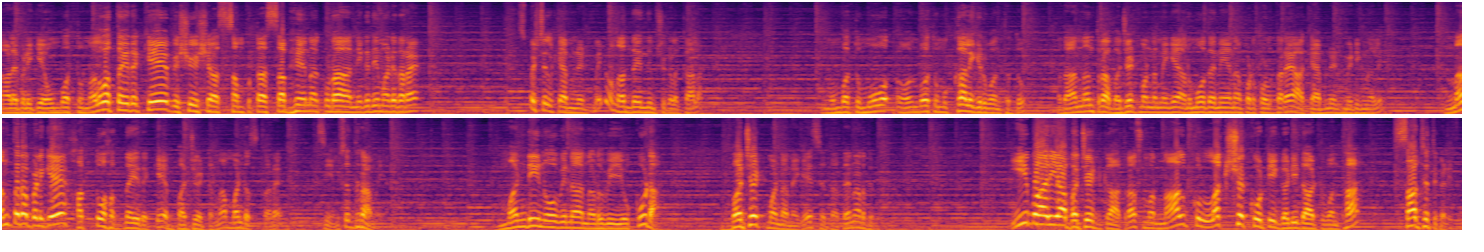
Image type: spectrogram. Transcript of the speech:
ನಾಳೆ ಬೆಳಿಗ್ಗೆ ಒಂಬತ್ತು ನಲವತ್ತೈದಕ್ಕೆ ವಿಶೇಷ ಸಂಪುಟ ಸಭೆಯನ್ನ ಕೂಡ ನಿಗದಿ ಮಾಡಿದ್ದಾರೆ. ಸ್ಪೆಷಲ್ ಕ್ಯಾಬಿನೆಟ್ ಮೀಟ್ ಒಂದು ಹದಿನೈದು ನಿಮಿಷಗಳ ಕಾಲ. ಒಂಬತ್ತು ಮೂವ, ಒಂಬತ್ತು ಮುಕ್ಕಾಲಿಗಿರುವಂಥದ್ದು. ಅದಾದ ನಂತರ ಬಜೆಟ್ ಮಂಡನೆಗೆ ಅನುಮೋದನೆಯನ್ನು ಪಡ್ಕೊಳ್ತಾರೆ ಆ ಕ್ಯಾಬಿನೆಟ್ ಮೀಟಿಂಗ್ನಲ್ಲಿ. ನಂತರ ಬೆಳಿಗ್ಗೆ ಹತ್ತು ಹದಿನೈದಕ್ಕೆ ಬಜೆಟ್ ಅನ್ನ ಮಂಡಿಸ್ತಾರೆ ಸಿಎಂ ಸಿದ್ದರಾಮಯ್ಯ. ಮಂಡಿ ನೋವಿನ ನಡುವೆಯೂ ಕೂಡ ಬಜೆಟ್ ಮಂಡನೆಗೆ ಸಿದ್ಧತೆ ನಡೆದಿದೆ. ಈ ಬಾರಿಯ ಬಜೆಟ್ ಗಾತ್ರ ಸುಮಾರು ನಾಲ್ಕು ಲಕ್ಷ ಕೋಟಿ ಗಡಿ ದಾಟುವಂತಹ ಸಾಧ್ಯತೆಗಳಿವೆ.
